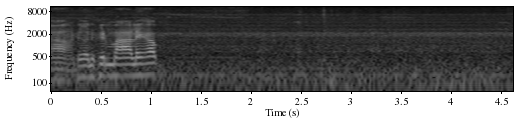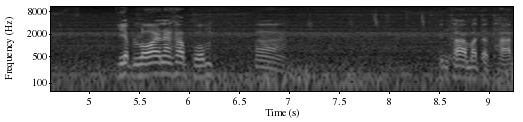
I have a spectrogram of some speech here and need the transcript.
อ่าเดินขึ้นมาเลยครับ เรียบร้อยนะครับผม อ่าขึ้นท่ามาตรฐาน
